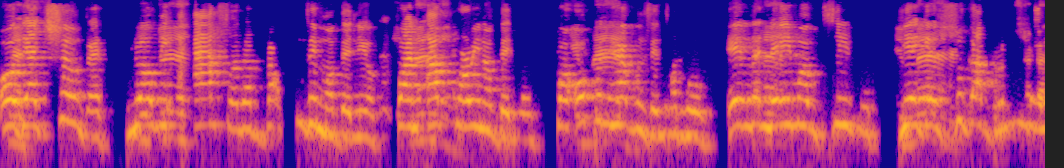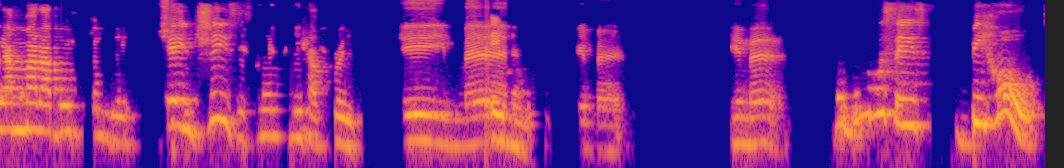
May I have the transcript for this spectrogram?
or their children. Lord, we ask for the baptism of the new, for an outpouring of the new, for Amen. open heavens in that home. In the name of Jesus. In Jesus' name we have prayed. Amen. Amen. Amen. Amen. The Bible says, Behold,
